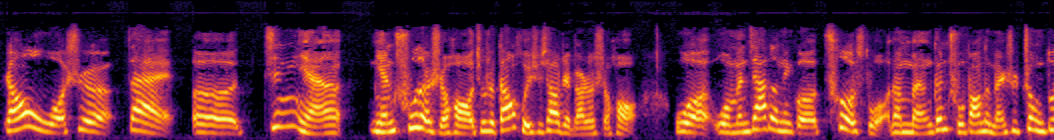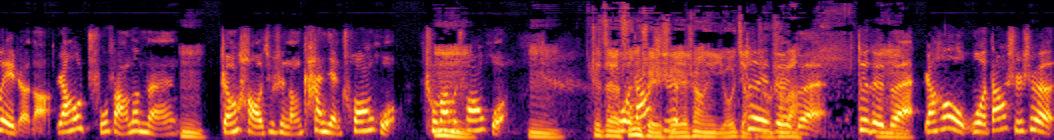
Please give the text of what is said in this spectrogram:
然后我是在呃今年年初的时候，就是刚回学校这边的时候。我我们家的那个厕所的门跟厨房的门是正对着的，然后厨房的门嗯正好就是能看见窗户，厨房的嗯窗户。嗯，这在风水我当时学上有讲究？对对对。对对对，嗯然后我当时是，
